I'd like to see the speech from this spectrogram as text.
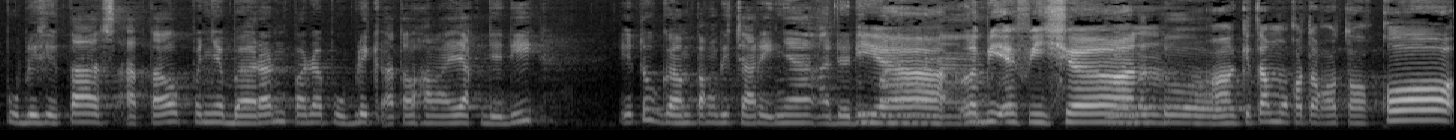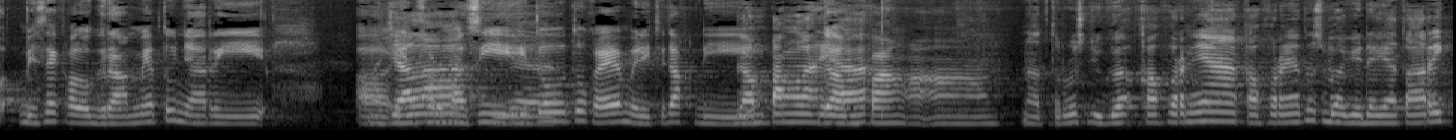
publisitas atau penyebaran pada publik atau halayak. Jadi itu gampang dicarinya ada di Iya, mana. lebih efisien. Iya, betul. Uh, kita mau ke toko-toko, biasanya kalau Gramet tuh nyari uh, Majalah, informasi iya. itu tuh kayak media cetak di Gampang lah ya. gampang, uh-uh. Nah, terus juga covernya, covernya tuh sebagai daya tarik.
